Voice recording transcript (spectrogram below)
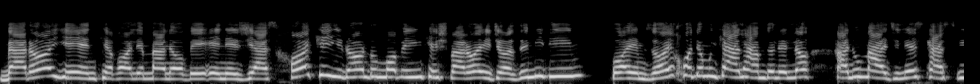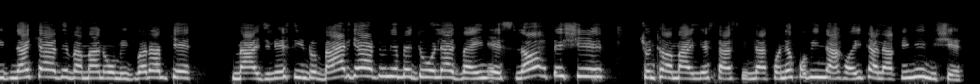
برای انتقال منابع انرژی از خاک ایران رو ما به این کشورها اجازه میدیم. با امضای خودمون که الحمدلله هنوز مجلس تصویب نکرده و من امیدوارم که مجلس این رو برگردونه به دولت و این اصلاح بشه. چون تا مجلس تصویب نکنه خب این نهایی تلقی نمیشه.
